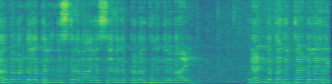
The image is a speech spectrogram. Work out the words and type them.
കർമ്മമണ്ഡലത്തിൽ നിസ്തരമായ സേവന പ്രവർത്തനങ്ങളുമായി രണ്ട് പതിറ്റാണ്ടിലേറെ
